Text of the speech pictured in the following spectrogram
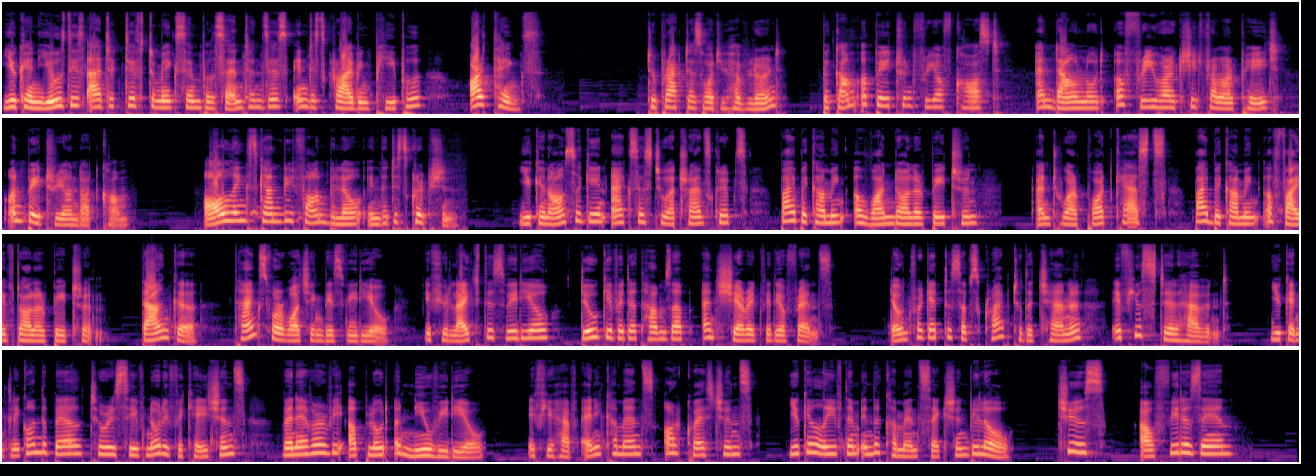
You can use these adjectives to make simple sentences in describing people or things. To practice what you have learned, become a patron free of cost and download a free worksheet from our page on patreon.com. All links can be found below in the description. You can also gain access to our transcripts by becoming a $1 patron and to our podcasts by becoming a $5 patron. Danke! Thanks for watching this video. If you liked this video, do give it a thumbs up and share it with your friends. Don't forget to subscribe to the channel if you still haven't. You can click on the bell to receive notifications whenever we upload a new video. If you have any comments or questions, you can leave them in the comments section below. Tschüss, auf Wiedersehen!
